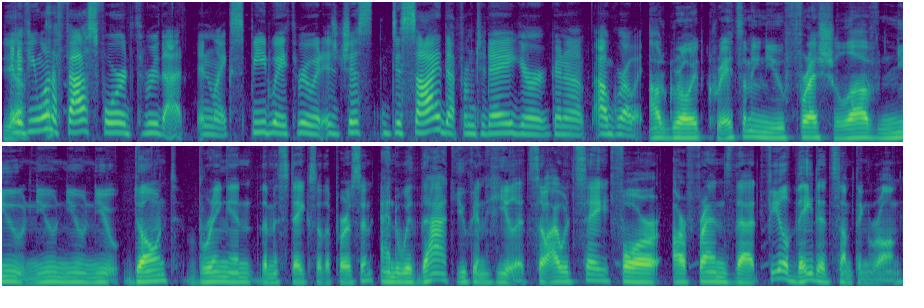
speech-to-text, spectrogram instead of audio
Yeah. And if you want to fast forward through that and like speedway through it, is just decide that from today you're gonna outgrow it. outgrow it, create something new, fresh, love, new, new, new, new. Don't bring in the mistakes of the person. And with that, you can heal it. So I would say for our friends that feel they did something wrong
